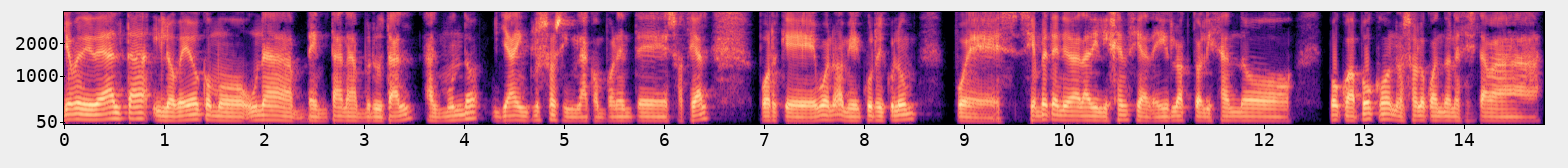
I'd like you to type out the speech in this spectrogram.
Yo me doy de alta y lo veo como una ventana brutal al mundo, ya incluso sin la componente social, porque, bueno, a mí el currículum, pues siempre he tenido la diligencia de irlo actualizando poco a poco, no solo cuando necesitaba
